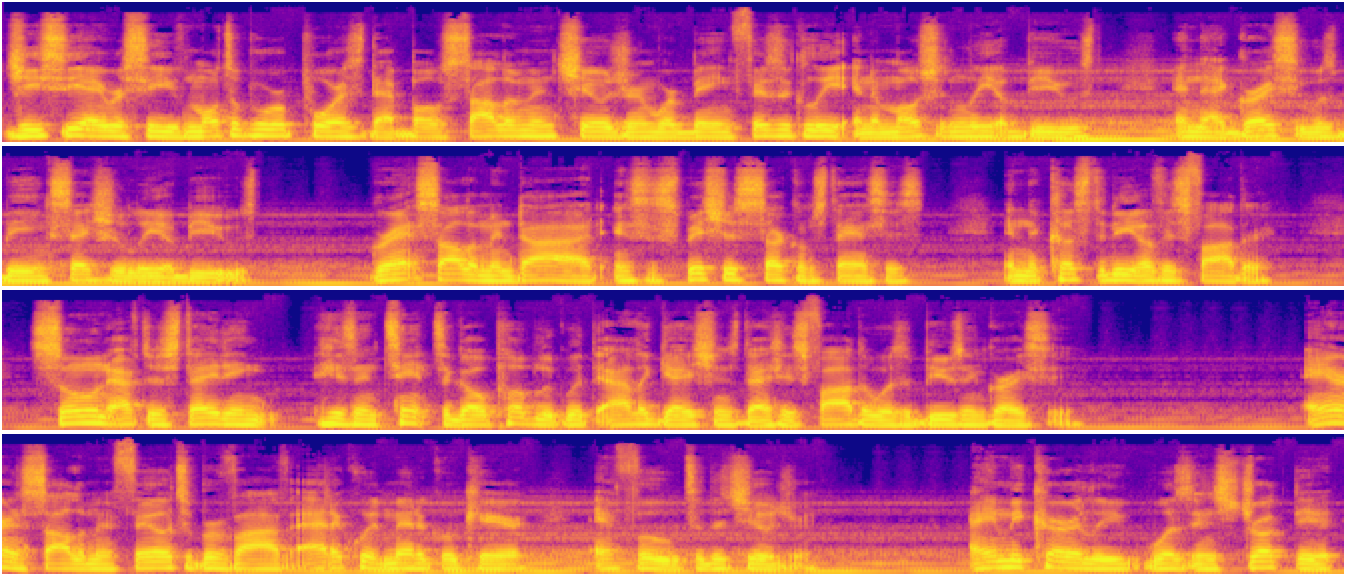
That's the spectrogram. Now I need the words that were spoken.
GCA received multiple reports that both Solomon children were being physically and emotionally abused and that Gracie was being sexually abused. Grant Solomon died in suspicious circumstances in the custody of his father, soon after stating his intent to go public with the allegations that his father was abusing Gracie. Aaron Solomon failed to provide adequate medical care and food to the children. Amy Curley was instructed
